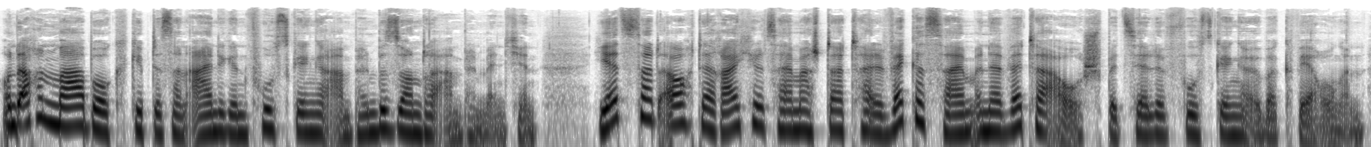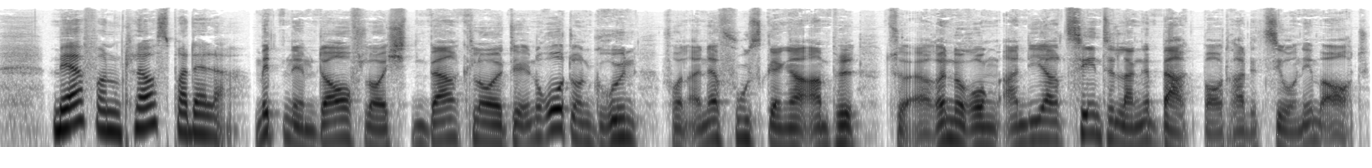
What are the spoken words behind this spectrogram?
Und auch in Marburg gibt es an einigen Fußgängerampeln besondere Ampelmännchen. Jetzt hat auch der Reichelsheimer Stadtteil Weckesheim in der Wetterau spezielle Fußgängerüberquerungen. Mehr von Klaus Bradella. Mitten im Dorf leuchten Bergleute in Rot und Grün von einer Fußgängerampel zur Erinnerung an die jahrzehntelange Bergbautradition im Ort.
